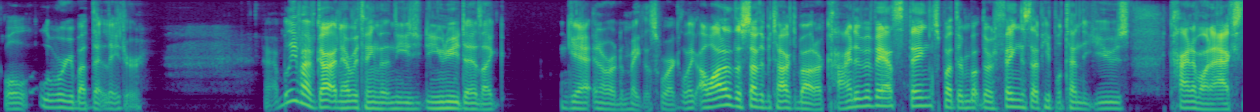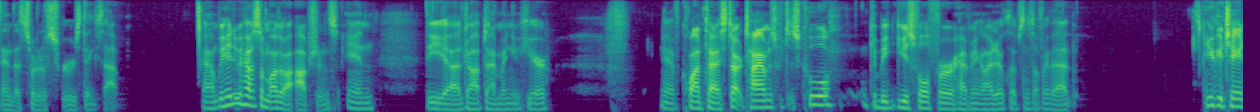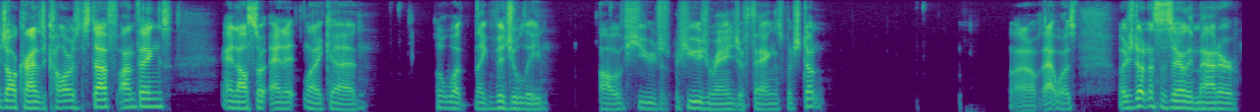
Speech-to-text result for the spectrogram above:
we'll, we'll worry about that later. I believe I've gotten everything that needs you need to like get in order to make this work. Like a lot of the stuff that we talked about are kind of advanced things, but they're they're things that people tend to use kind of on accident that sort of screws things up. Um, we do have some other options in the uh, drop down menu here. You have quantized start times, which is cool. It can be useful for having audio clips and stuff like that. You could change all kinds of colors and stuff on things, and also edit like uh, what like visually all of huge huge range of things, which don't I don't know what that was, which don't necessarily matter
